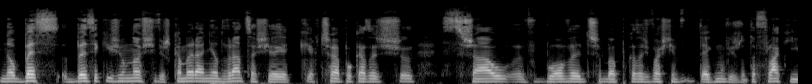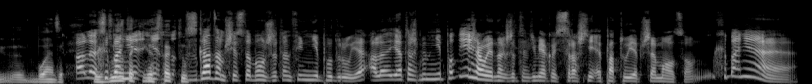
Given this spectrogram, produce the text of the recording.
no bez, bez jakiejś ziemności, wiesz, kamera nie odwraca się, jak, jak trzeba pokazać strzał w głowę, trzeba pokazać właśnie, tak jak mówisz, no te flaki wybuchające. Ale Jest chyba nie, nie no, zgadzam się z tobą, że ten film nie pudruje, ale ja też bym nie powiedział jednak, że ten film jakoś strasznie epatuje przemocą. Chyba nie.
